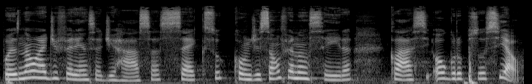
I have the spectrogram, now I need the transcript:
pois não há diferença de raça, sexo, condição financeira, classe ou grupo social,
